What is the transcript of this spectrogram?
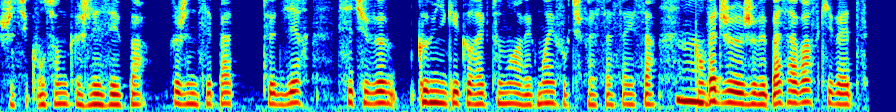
je suis consciente que je les ai pas, que je ne sais pas te dire si tu veux communiquer correctement avec moi, il faut que tu fasses ça, ça et ça. Parce qu'en Mm. fait, je ne vais pas savoir ce qui va être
